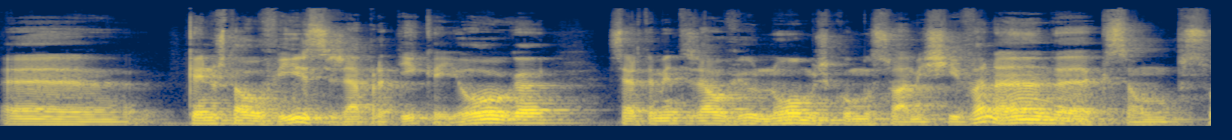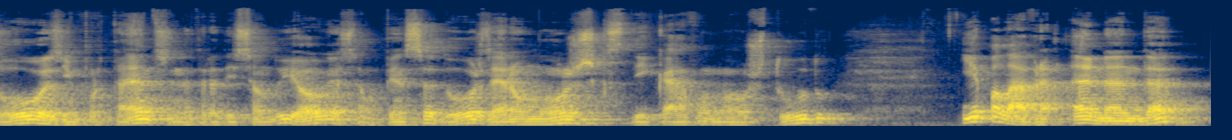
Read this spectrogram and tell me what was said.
Uh, quem nos está a ouvir, se já pratica yoga, certamente já ouviu nomes como Swami Shivananda, que são pessoas importantes na tradição do yoga, são pensadores, eram monges que se dedicavam ao estudo. E a palavra Ananda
